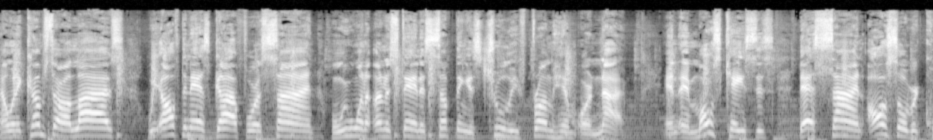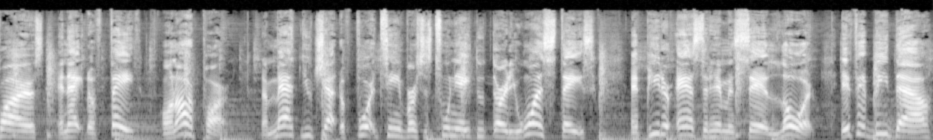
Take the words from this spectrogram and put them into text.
Now, when it comes to our lives, we often ask God for a sign when we want to understand if something is truly from Him or not. And in most cases, that sign also requires an act of faith on our part. Now, Matthew chapter 14, verses 28 through 31 states, And Peter answered him and said, Lord, if it be thou,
